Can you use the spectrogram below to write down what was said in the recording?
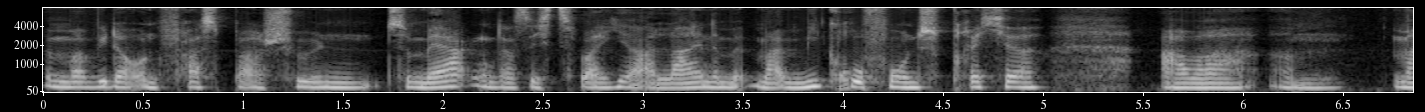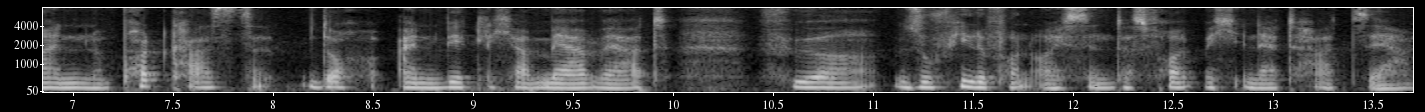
immer wieder unfassbar schön zu merken, dass ich zwar hier alleine mit meinem Mikrofon spreche, aber ähm, mein Podcast doch ein wirklicher Mehrwert für so viele von euch sind. Das freut mich in der Tat sehr.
